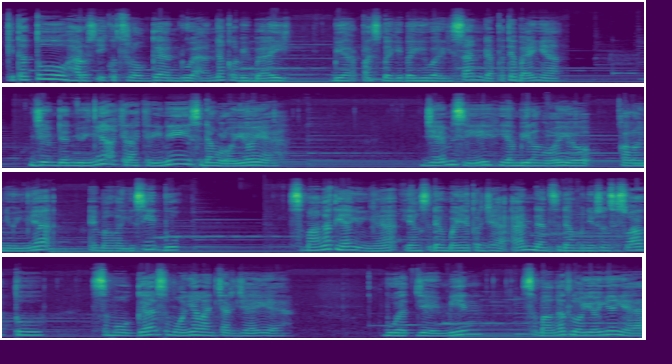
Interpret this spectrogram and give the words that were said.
Kita tuh harus ikut slogan dua anak lebih baik, biar pas bagi-bagi warisan dapatnya banyak. James dan Yui-nya akhir-akhir ini sedang loyo ya. James sih yang bilang loyo, kalau Yui-nya emang lagi sibuk. Semangat ya Yunya yang sedang banyak kerjaan dan sedang menyusun sesuatu. Semoga semuanya lancar jaya. Buat Jamin, semangat loyonya ya.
